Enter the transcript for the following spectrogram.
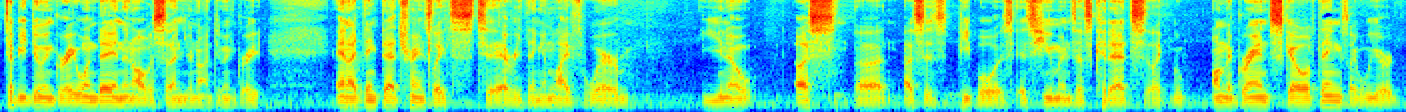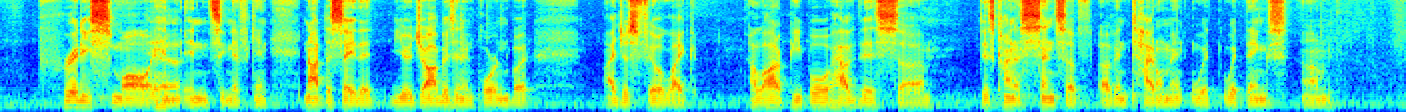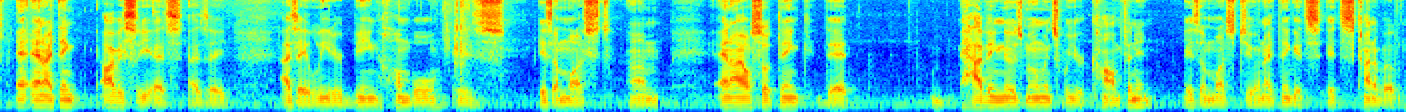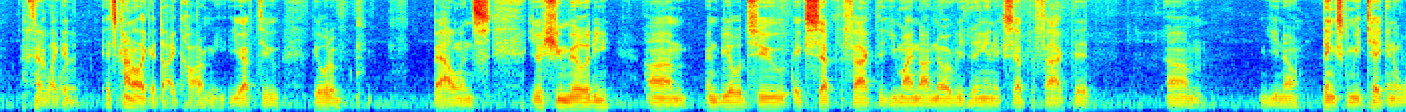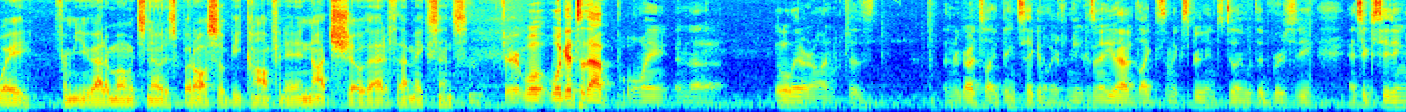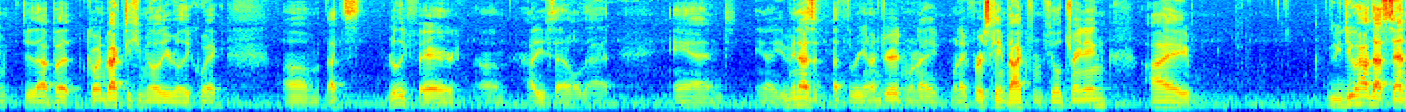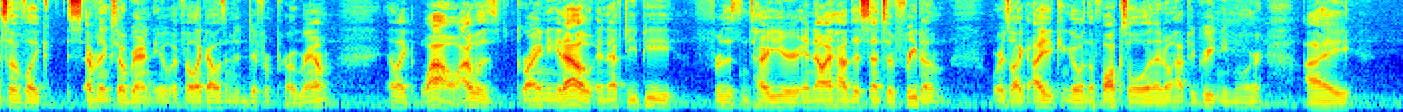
to be doing great one day, and then all of a sudden you're not doing great. And I think that translates to everything in life, where you know us uh, us as people, as as humans, as cadets, like on the grand scale of things, like we are pretty small and, and insignificant. Not to say that your job isn't important, but I just feel like a lot of people have this uh, this kind of sense of, of entitlement with with things, um, and, and I think obviously as as a as a leader, being humble is is a must. Um, and I also think that having those moments where you're confident is a must too. And I think it's it's kind of a like a it's kind of like a dichotomy. You have to be able to balance your humility um, and be able to accept the fact that you might not know everything and accept the fact that um, you know things can be taken away from you at a moment's notice, but also be confident and not show that if that makes sense. Sure. We'll we'll get to that point in a little later on because in regard to like things taken away from you because I know you have like some experience dealing with adversity and succeeding through that. But going back to humility really quick, um, that's really fair um, how you said all that, and you know even as a 300 when I when I first came back from field training, I you do have that sense of like everything's so brand new. It felt like I was in a different program, and like wow, I was grinding it out in FTP for this entire year, and now I have this sense of freedom, where it's like I can go in the foxhole and I don't have to greet anymore. I,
